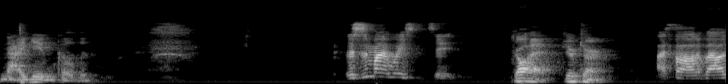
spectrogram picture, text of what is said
Nah, I gave him COVID. This is my wasted take. Go ahead, your turn. I thought about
